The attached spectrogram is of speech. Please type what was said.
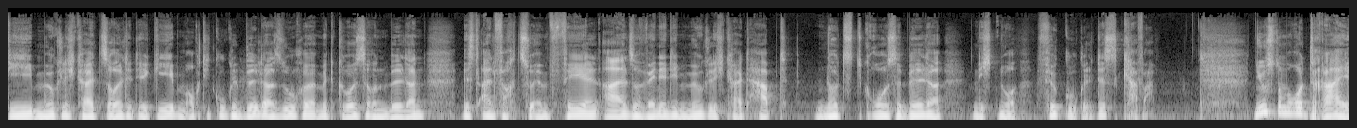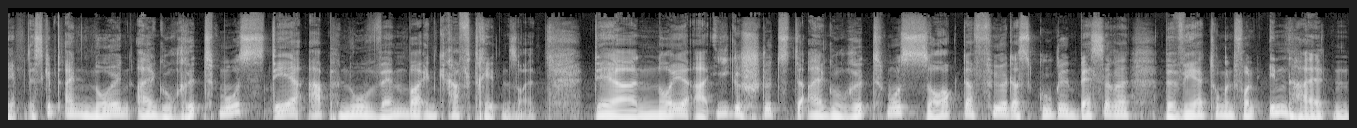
die Möglichkeit solltet ihr geben. Auch die Google-Bildersuche mit größeren Bildern ist einfach zu empfehlen. Also, wenn ihr die Möglichkeit habt, nutzt große Bilder nicht nur für Google Discover. News Nummer 3. Es gibt einen neuen Algorithmus, der ab November in Kraft treten soll. Der neue AI-gestützte Algorithmus sorgt dafür, dass Google bessere Bewertungen von Inhalten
